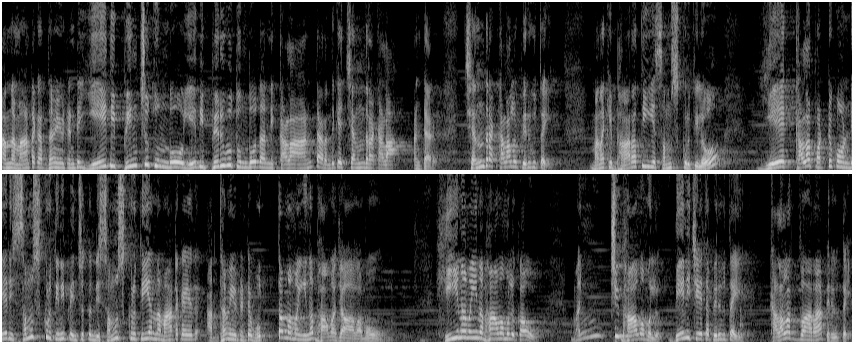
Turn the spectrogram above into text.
అన్న మాటకు అర్థం ఏమిటంటే ఏది పెంచుతుందో ఏది పెరుగుతుందో దాన్ని కళ అంటారు. అందుకే చంద్రకళ అంటారు. చంద్ర కళలు పెరుగుతాయి. మనకి భారతీయ సంస్కృతిలో ఏ కళ పట్టుకోండి అది సంస్కృతిని పెంచుతుంది. సంస్కృతి అన్న మాటకు అర్థం ఏమిటంటే ఉత్తమమైన భావజాలము. హీనమైన భావములు కావు. మంచి భావములు దేని చేత పెరుగుతాయి? కళల ద్వారా పెరుగుతాయి.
